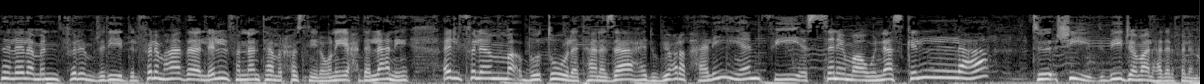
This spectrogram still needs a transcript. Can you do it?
اغنيتنا الليلة من فيلم جديد. الفيلم هذا للفنان تامر حسني. الأغنية حدلعني الفيلم بطولة هنا زاهد وبيعرض حاليا في السينما والناس كلها تشيد بجمال هذا الفيلم.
